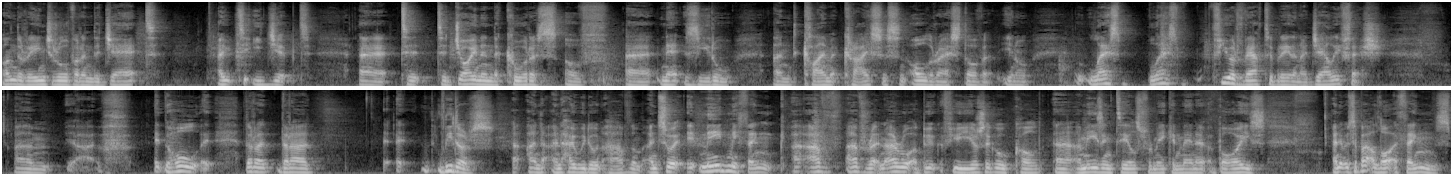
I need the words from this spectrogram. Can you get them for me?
on the Range Rover and the jet out to Egypt uh, to to join in the chorus of uh, net zero and climate crisis and all the rest of it. You know, less less fewer vertebrae than a jellyfish. Um, it, the whole there are there are leaders and and how we don't have them. And so it, it made me think I've I've written I wrote a book a few years ago called uh, Amazing Tales for Making Men Out of Boys. And it was about a lot of things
